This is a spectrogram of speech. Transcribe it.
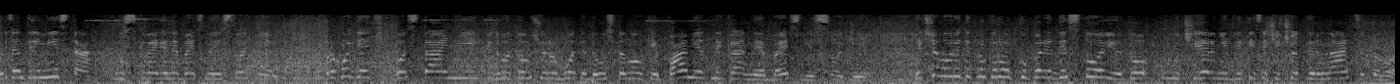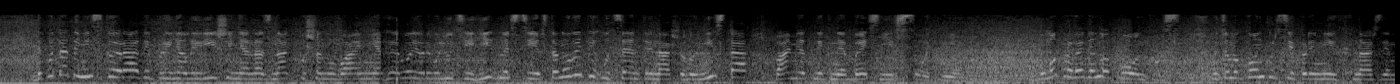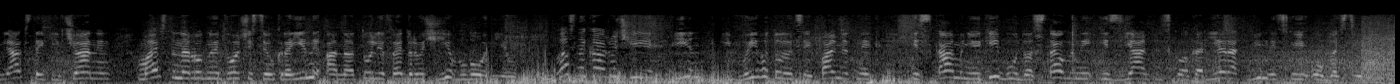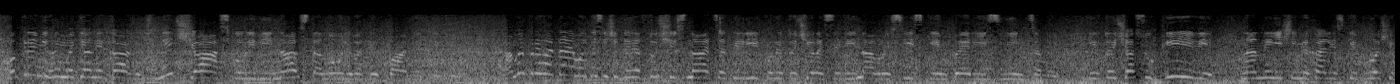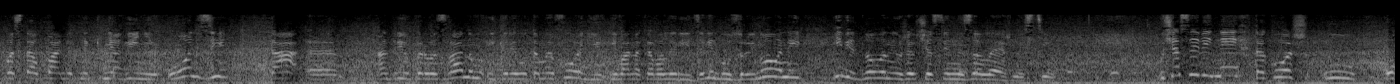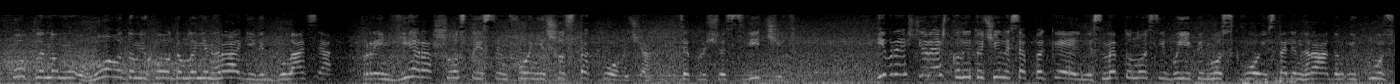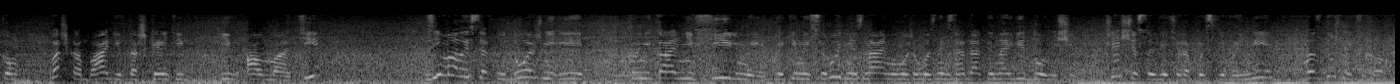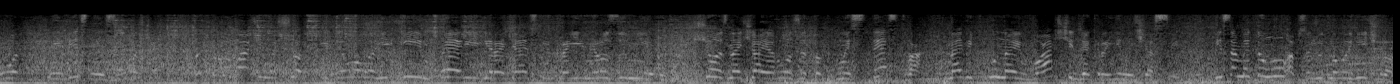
У центрі міста у сквері Небесної Сотні проходять останні підготовчі роботи до установки пам'ятника Небесній Сотні. Якщо говорити про коротку передісторію, то у червні 2014-го депутати міської ради прийняли рішення на знак пошанування героїв Революції Гідності встановити у центрі нашого міста пам'ятник Небесній Сотні. Було проведено конкурс. У цьому конкурсі переміг наш земляк, стахівчанин, майстер народної творчості України Анатолій Федорович Євлогієв. Власне кажучи, він і виготовив цей пам'ятник із каменю, який був доставлений із Ямпільського кар'єра Вінницької області. Окремі громадяни кажуть, не час, коли війна встановлювати пам'ятники. Ми пригадаємо 1916 рік, коли точилася війна в Російській імперії з німцями. І в той час у Києві на нинішній Михайлівській площі постав пам'ятник княгині Ользі та е, Андрію Первозваному і Кирилу Тамефодію Івана Кавалерідзе. Він був зруйнований і відновлений вже в часи незалежності. У часи війни також у охопленому голодом і холодом Ленінграді відбулася прем'єра шостої симфонії Шостаковича. Це про що свідчить? І врешті-решт, коли точилися пекельні смертоносні бої під Москвою, Сталінградом і Курском, в Ашхабаді, в Ташкенті і в Алма-Аті, знімалися художні і хронікальні фільми, які ми сьогодні знаємо, можемо з них згадати найвідоміші. «Ще часов вечора після війни, Воздушний тихоход, Небесний злочин. Тобто ми бачимо, що ідеологи і імперії, і радянської країни розуміли, що означає розвиток мистецтва навіть у найважчі для країни часи. І саме тому абсолютно логічно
